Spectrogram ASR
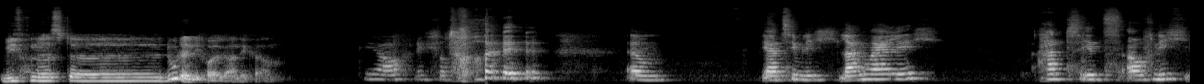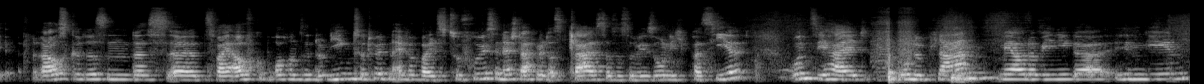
wie fandest äh, du denn die Folge, Annika? Ja, auch nicht so toll. ähm, ja, ziemlich langweilig. Hat jetzt auch nicht rausgerissen, dass äh, zwei aufgebrochen sind, um Liegen zu töten, einfach weil es zu früh ist in der Staffel, dass klar ist, dass es sowieso nicht passiert. Und sie halt ohne Plan mehr oder weniger hingehen.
